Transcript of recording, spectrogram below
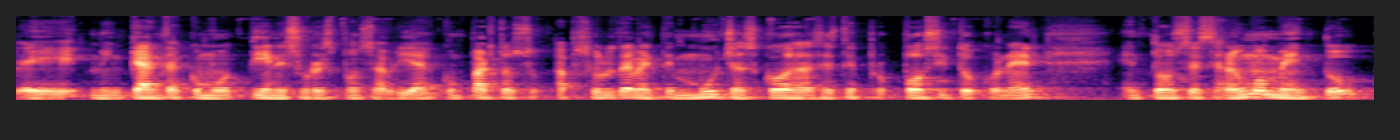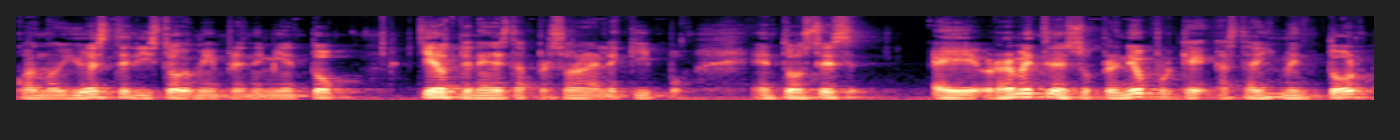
eh, me encanta cómo tiene su responsabilidad, comparto absolutamente muchas cosas, este propósito con él. Entonces, algún momento, cuando yo esté listo de mi emprendimiento, quiero tener a esta persona en el equipo. Entonces, eh, realmente me sorprendió porque hasta mi mentor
